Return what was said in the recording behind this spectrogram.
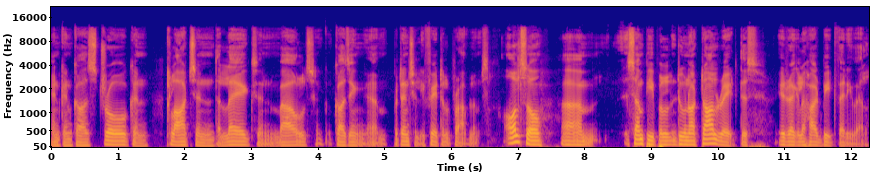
and can cause stroke and clots in the legs and bowels, causing um, potentially fatal problems. Also, um, some people do not tolerate this irregular heartbeat very well.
